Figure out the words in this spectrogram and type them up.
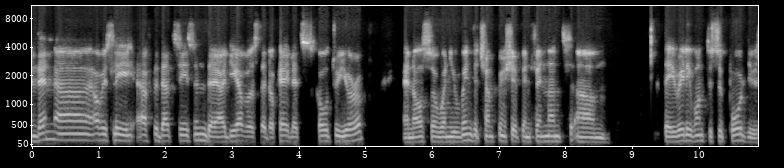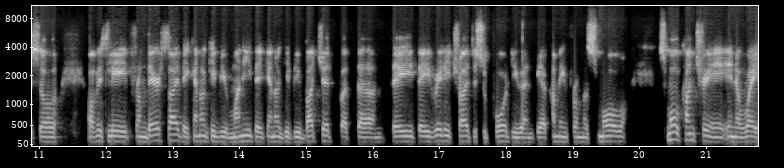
and then uh, obviously after that season the idea was that okay let's go to europe. And also when you win the championship in finland um, they really want to support you. So obviously from their side they cannot give you money they cannot give you budget but um, they they really try to support you. And we are coming from a small small country in a way.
